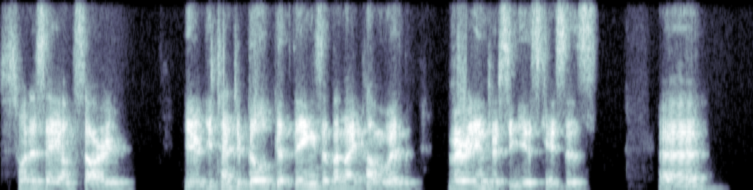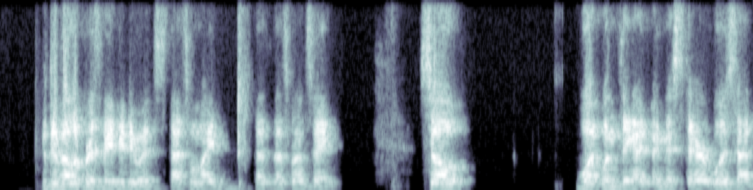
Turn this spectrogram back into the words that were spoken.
just want to say I'm sorry. You, you tend to build good things and then I come with very interesting use cases. Uh, the developers maybe do it. That's what my that, that's what I'm saying. So what one thing I, I missed there was that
